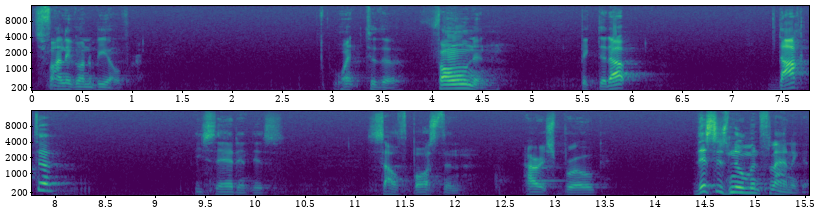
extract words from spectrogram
It's finally going to be over. Went to the phone and picked it up. Doctor, he said in his South Boston Irish brogue, this is Newman Flanagan.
